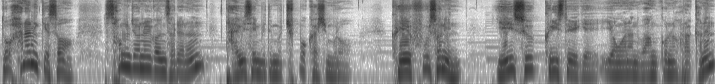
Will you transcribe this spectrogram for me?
또 하나님께서 성전을 건설하는 다윗의 믿음을 축복하심으로 그의 후손인 예수 그리스도에게 영원한 왕권을 허락하는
